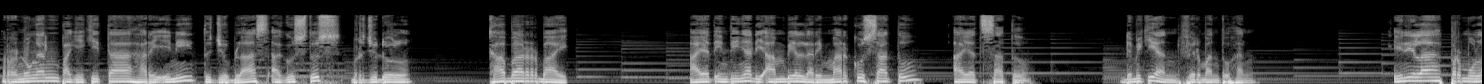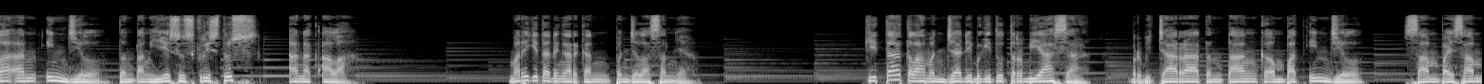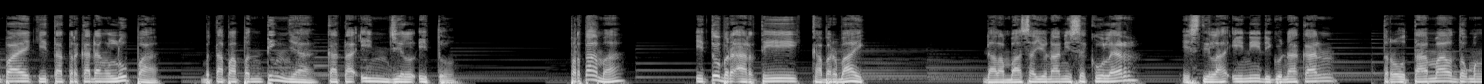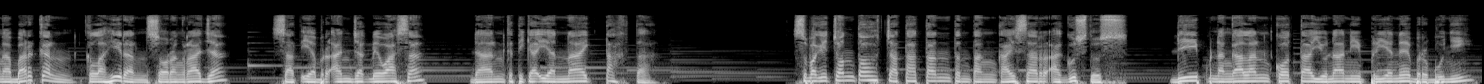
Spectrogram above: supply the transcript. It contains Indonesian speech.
Renungan pagi kita hari ini 17 Agustus berjudul Kabar Baik. Ayat intinya diambil dari Markus 1 ayat 1. Demikian firman Tuhan. Inilah permulaan Injil tentang Yesus Kristus, anak Allah. Mari kita dengarkan penjelasannya. Kita telah menjadi begitu terbiasa berbicara tentang keempat Injil Sampai-sampai kita terkadang lupa betapa pentingnya kata Injil itu. Pertama, itu berarti kabar baik. Dalam bahasa Yunani sekuler, istilah ini digunakan terutama untuk mengabarkan kelahiran seorang raja saat ia beranjak dewasa dan ketika ia naik tahta. Sebagai contoh catatan tentang Kaisar Agustus, di penanggalan kota Yunani Priene berbunyi,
